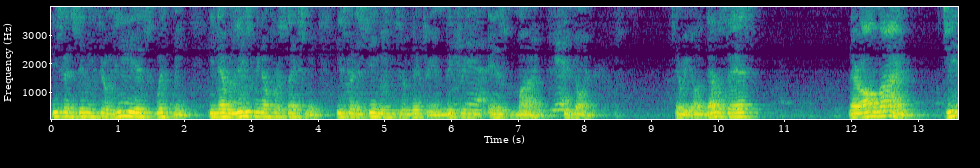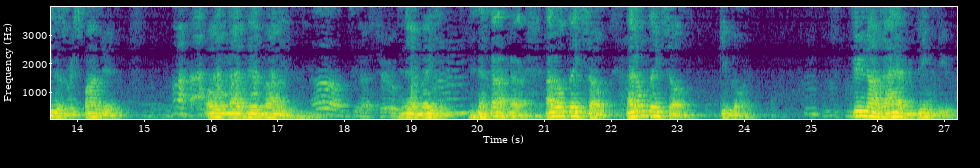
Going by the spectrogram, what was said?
He's going to see me through. He is with me. He never leaves me nor forsakes me. He's going to see me through victory, and victory Yeah. is mine. Yes. Keep going. Here we go. The devil says, they're all mine. Jesus responded, over my dead body. Oh. That's true. Isn't that amazing? I don't think so. I don't think so. Keep going. Fear not, I have redeemed you.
